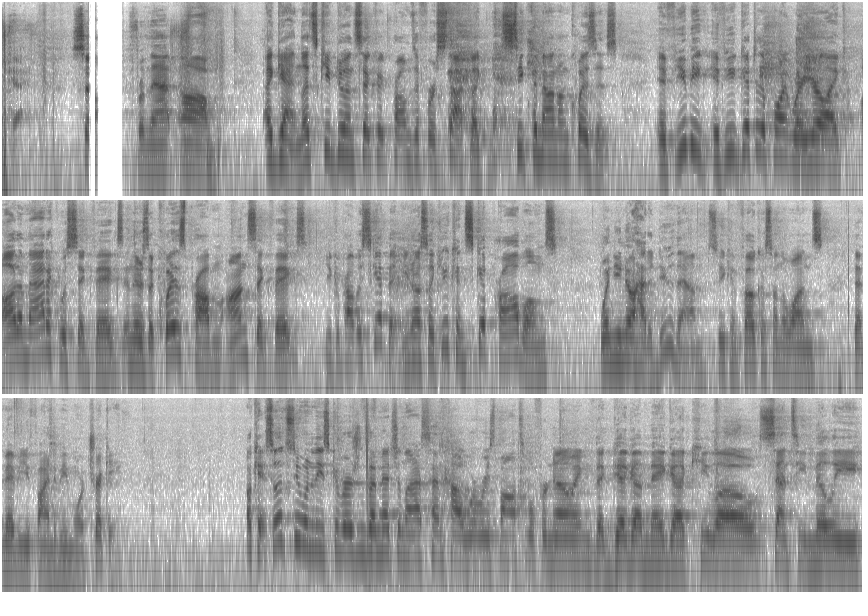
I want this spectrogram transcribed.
Okay, so from that, um, again, let's keep doing fig problems if we're stuck. Like, seek them out on quizzes. If you, be, if you get to the point where you're like automatic with sig figs and there's a quiz problem on sig figs, you could probably skip it. You know, it's like you can skip problems when you know how to do them, so you can focus on the ones that maybe you find to be more tricky. Okay, so let's do one of these conversions. I mentioned last time how we're responsible for knowing the giga, mega, kilo, centi, milli,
